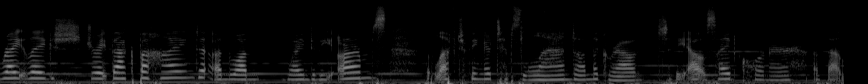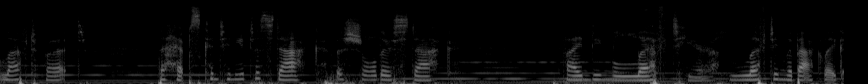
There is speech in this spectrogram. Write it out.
right leg straight back behind. Unwind the arms. The left fingertips land on the ground to the outside corner of that left foot. The hips continue to stack, the shoulders stack. Finding lift here, lifting the back leg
